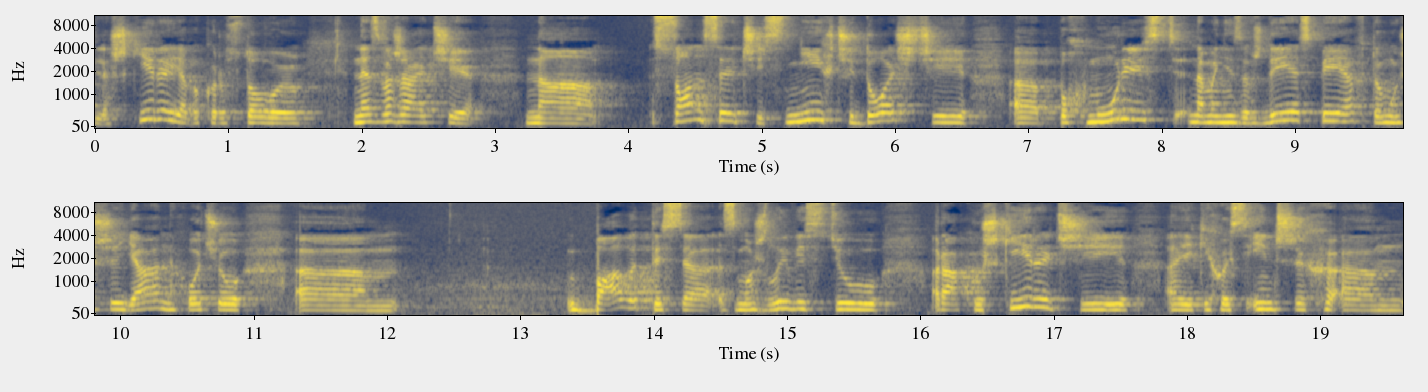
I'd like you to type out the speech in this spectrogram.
для шкіри. Я використовую, незважаючи на сонце, чи сніг, чи дощ, чи е, похмурість. На мені завжди є SPF, тому що я не хочу. ем, бавитися з можливістю раку шкіри чи е, якихось інших ем,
